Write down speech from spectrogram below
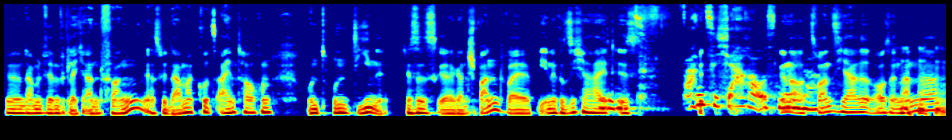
Äh, damit werden wir gleich anfangen, dass wir da mal kurz eintauchen und Undine. Das ist äh, ganz spannend, weil die innere Sicherheit ist 20 Jahre auseinander. Genau, 20 Jahre auseinander.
